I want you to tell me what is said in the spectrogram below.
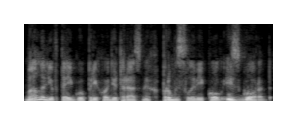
Мало ли в тайгу приходит разных промысловиков из города.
